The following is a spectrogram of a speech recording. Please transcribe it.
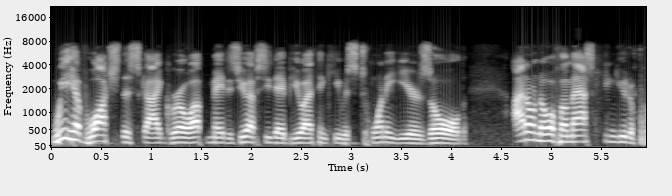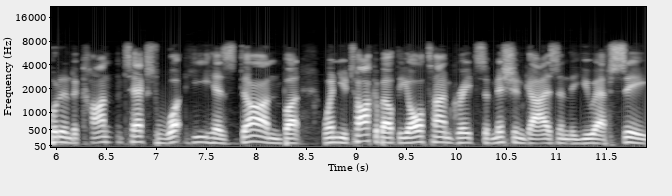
we have watched this guy grow up, made his UFC debut. I think he was 20 years old. I don't know if I'm asking you to put into context what he has done, but when you talk about the all time great submission guys in the UFC,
